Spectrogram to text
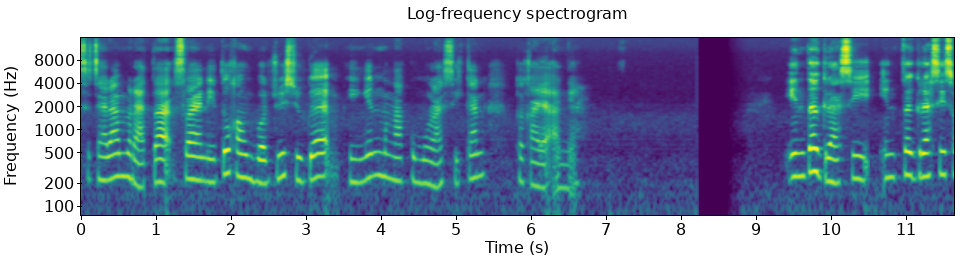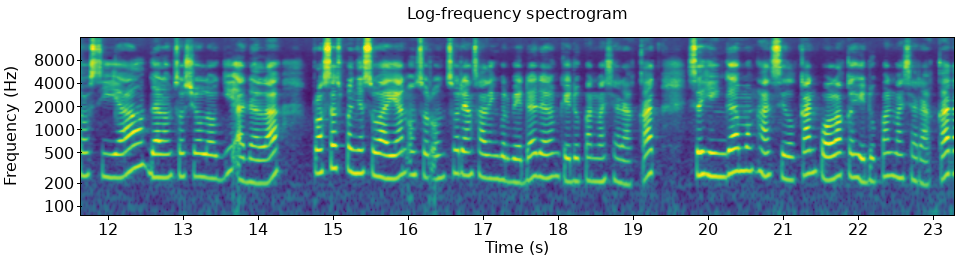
secara merata. Selain itu, kaum borjuis juga ingin mengakumulasikan kekayaannya. Integrasi integrasi sosial dalam sosiologi adalah proses penyesuaian unsur-unsur yang saling berbeda dalam kehidupan masyarakat sehingga menghasilkan pola kehidupan masyarakat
